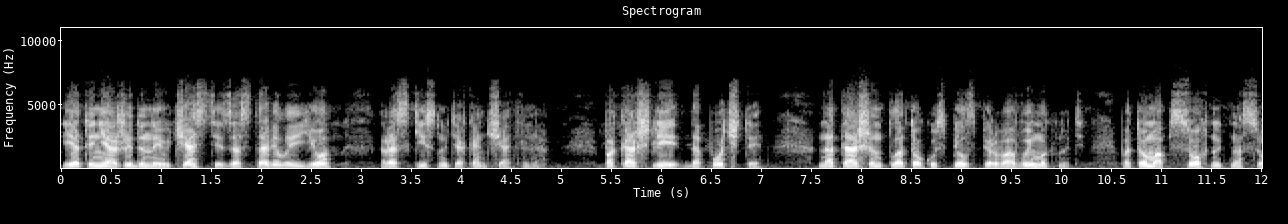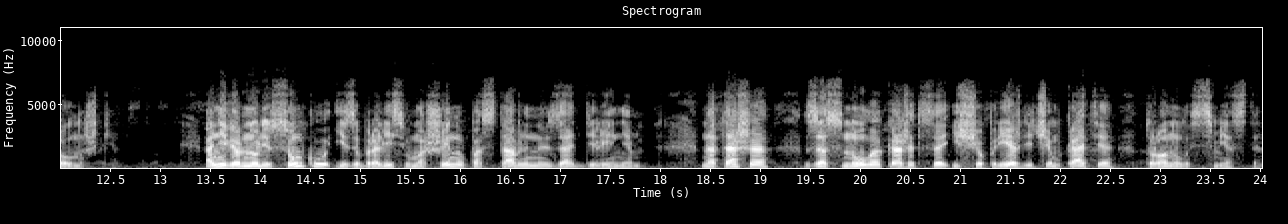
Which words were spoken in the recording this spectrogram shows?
и это неожиданное участие заставило ее раскиснуть окончательно. Пока шли до почты, Наташин платок успел сперва вымокнуть, потом обсохнуть на солнышке. Они вернули сумку и забрались в машину, поставленную за отделением. Наташа заснула, кажется, еще прежде, чем Катя тронулась с места.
